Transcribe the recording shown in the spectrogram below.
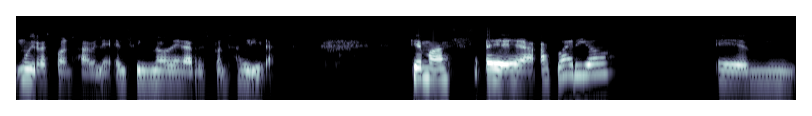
muy responsable, el signo de la responsabilidad. ¿Qué más? Eh, acuario. Em,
